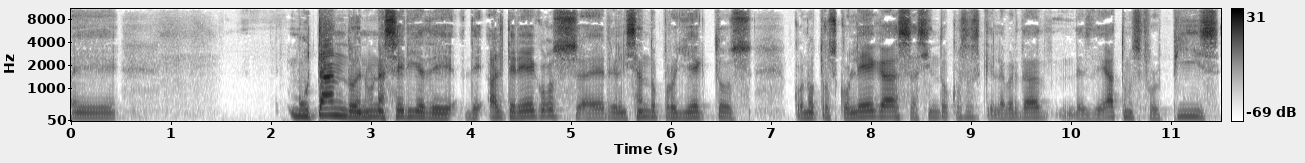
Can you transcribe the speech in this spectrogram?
eh, mutando en una serie de, de alter egos, eh, realizando proyectos con otros colegas, haciendo cosas que la verdad, desde Atoms for Peace,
